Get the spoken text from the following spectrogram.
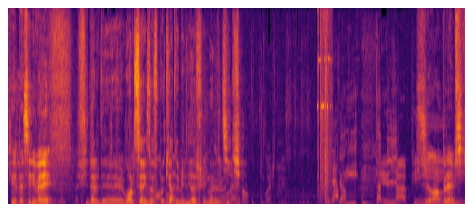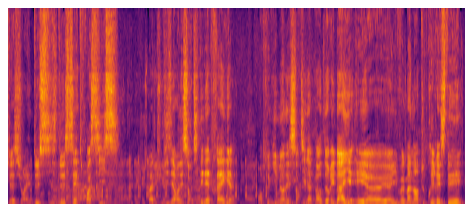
qui avait passé les valets. Finale des World Series of Poker 2009, une main mythique. Ouais, j'étais mieux. Tapis. Sur un peu la même situation. Allez, 2-6, 2-7, 3-6. Bah, tu disais, on est sorti des lettres règles. Entre guillemets, on est sorti de la période de rebuy. Et euh, ils veulent maintenant à tout prix rester.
